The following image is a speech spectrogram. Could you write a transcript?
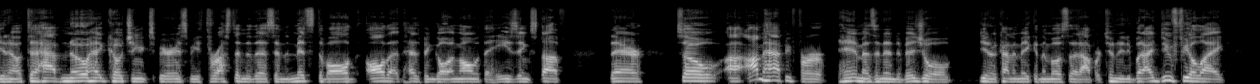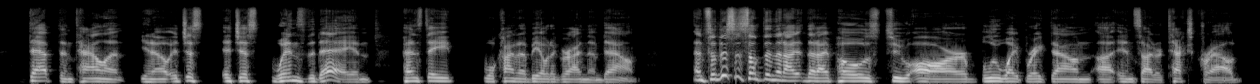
you know, to have no head coaching experience, be thrust into this in the midst of all all that has been going on with the hazing stuff there. So uh, I'm happy for him as an individual, you know, kind of making the most of that opportunity. But I do feel like depth and talent, you know, it just it just wins the day, and Penn State will kind of be able to grind them down. And so this is something that I that I posed to our blue white breakdown uh, insider text crowd.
